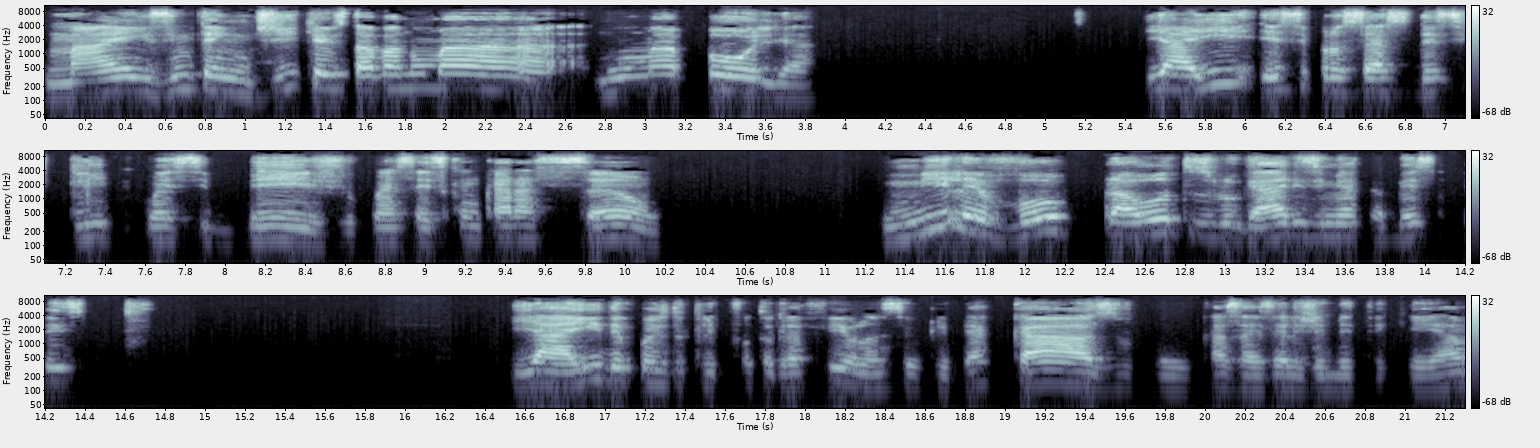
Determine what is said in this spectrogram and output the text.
Mas entendi que eu estava numa, numa bolha. E aí, esse processo desse clipe, com esse beijo, com essa escancaração, me levou para outros lugares e minha cabeça fez e aí, depois do clipe fotografia, eu lancei o clipe Acaso, com casais LGBTQIA+,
